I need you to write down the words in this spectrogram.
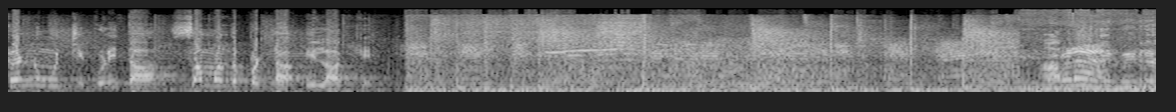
ಕಣ್ಣು ಮುಚ್ಚಿ ಕುಳಿತ ಸಂಬಂಧಪಟ್ಟ ಇಲಾಖೆ. ಬಿಡ್ರಿ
